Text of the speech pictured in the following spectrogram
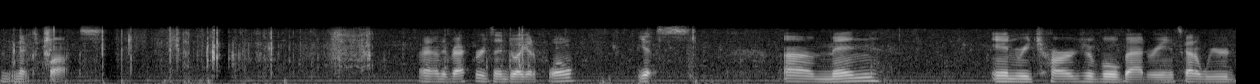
Next box. Alright, they're backwards, and do I get a foil? Yes. Uh, men in rechargeable battery, and it's got a weird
